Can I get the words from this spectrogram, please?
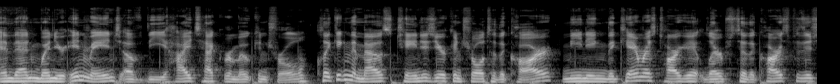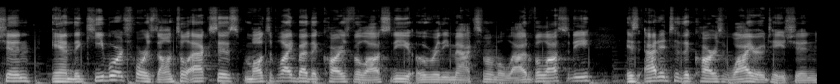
And then when you're in range of the high-tech remote control, clicking the mouse changes your control to the car, meaning the camera's target lerps to the car's position, and the keyboard's horizontal axis multiplied by the car's velocity over the maximum allowed velocity is added to the car's Y rotation,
